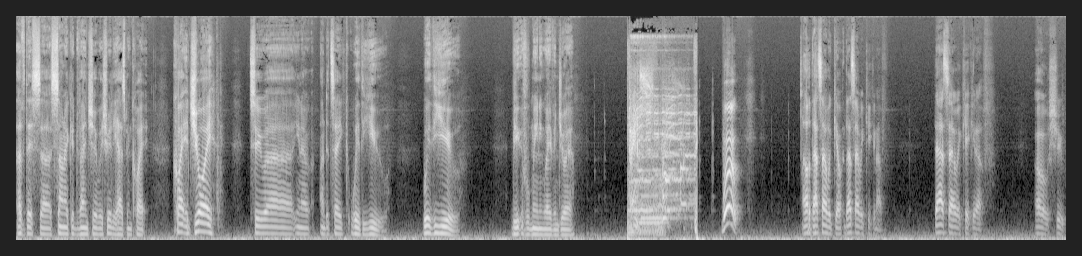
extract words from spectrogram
of this uh, Sonic adventure, which really has been quite quite a joy to uh, you know undertake with you, with you, beautiful meaning wave enjoyer. Thanks. Whoa! Oh, that's how we go. That's how we're kicking off. That's how we're kicking off. Oh shoot!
